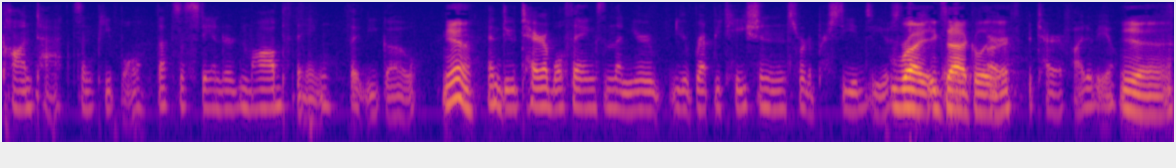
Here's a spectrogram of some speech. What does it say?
contacts and people. That's a standard mob thing that you go Yeah, and do terrible things, and then your your reputation sort of precedes you. so Right, exactly. Are terrified of you. yeah.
